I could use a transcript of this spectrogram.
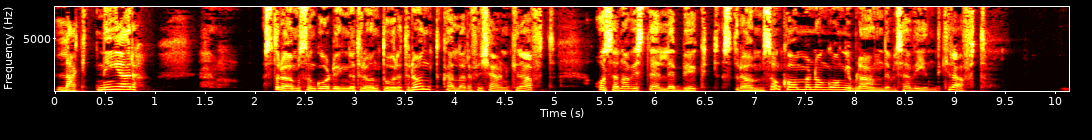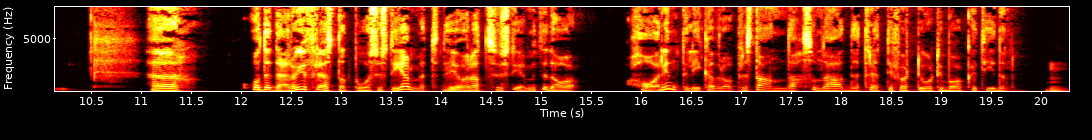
lagt ner ström som går dygnet runt, året runt, kallar det för kärnkraft. Och sen har vi istället byggt ström som kommer någon gång ibland, det vill säga vindkraft. Eh, och det där har ju frestat på systemet. Det gör att systemet idag har inte lika bra prestanda som det hade 30-40 år tillbaka i tiden. Mm.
